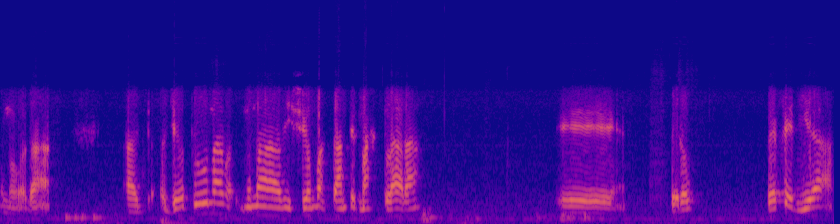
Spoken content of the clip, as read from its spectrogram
uno, ¿verdad? Ah, yo tuve una, una visión bastante más clara, eh, pero referida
